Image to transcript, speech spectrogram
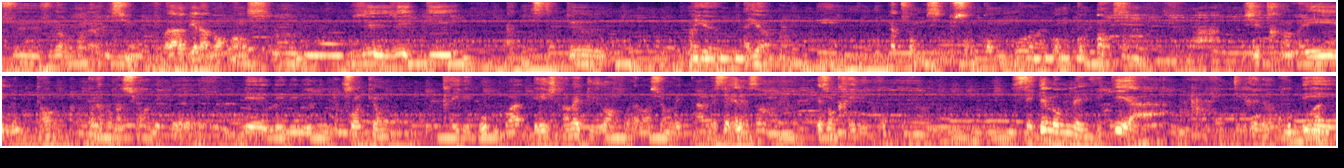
je, je vais répondre à la question. Voilà, bien avant Hans, j'ai été administrateur Ailleurs. ailleurs. Et les plateformes aussi qui sont comme, comme, comme Hans. J'ai travaillé longtemps en collaboration avec euh, des, des- des- des personnes qui ont créé des groupes. Et je travaille toujours en collaboration avec, ces elles. ont créé des groupes. C'était même m'inviter à, à intégrer leur groupe et Ouais.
